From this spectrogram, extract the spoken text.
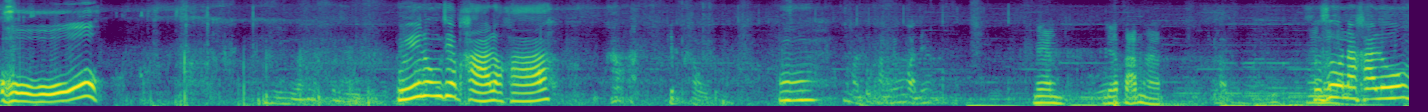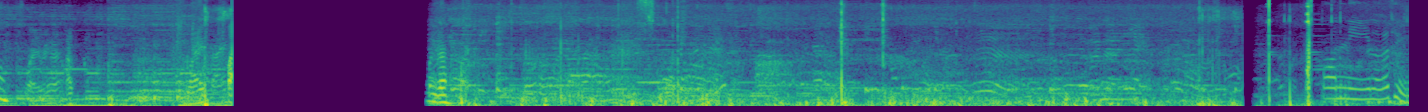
โอ้โหวิลุงเจ็บขาเหรอคะเก็บเข่าอ๋อมันทุกครั้งทั้งวันเนี่ยแมนเดี๋ยวสามหาดสู้ๆนะคะลุงไหวไหมครับไว้ไว้เหมือนกัน ตอนนี้เราก็ถึง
